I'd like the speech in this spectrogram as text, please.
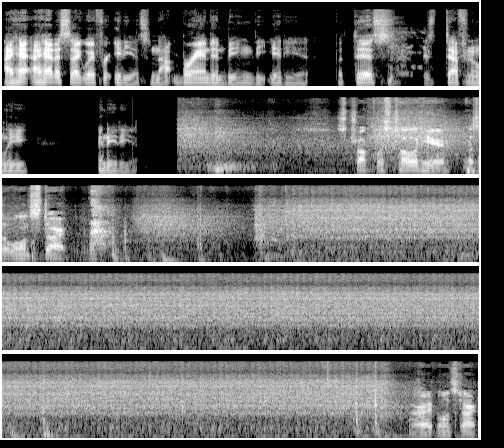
I had I had a segue for idiots, not Brandon being the idiot, but this is definitely an idiot. This truck was towed here because it won't start. All right, won't start.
